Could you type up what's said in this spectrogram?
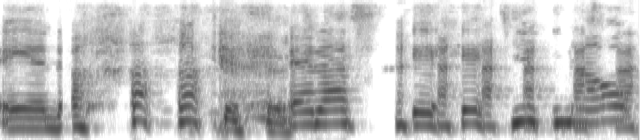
And and I said, you know,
